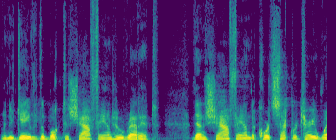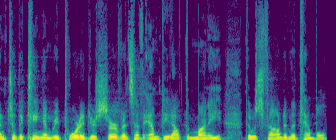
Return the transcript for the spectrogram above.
And he gave the book to Shaphan, who read it. Then Shaphan, the court secretary, went to the king and reported, Your servants have emptied out the money that was found in the temple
